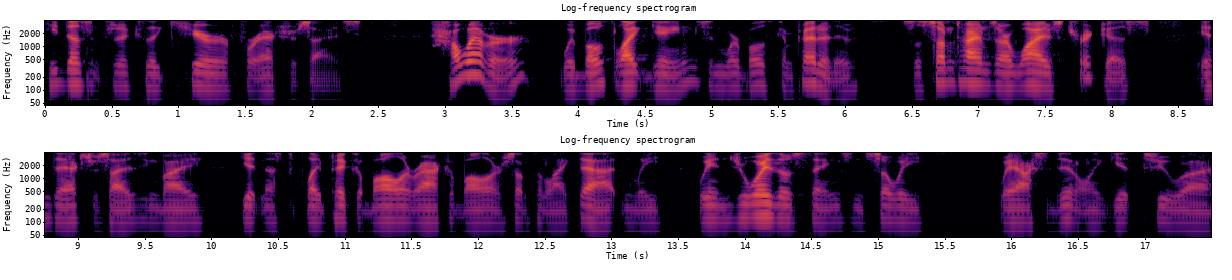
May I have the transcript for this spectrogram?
He doesn't particularly care for exercise. However, we both like games and we're both competitive. So sometimes our wives trick us into exercising by getting us to play pickleball or racquetball or something like that. And we, we enjoy those things. And so we, we accidentally get to uh,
